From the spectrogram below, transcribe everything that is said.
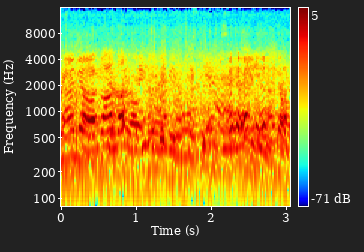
I know, it's all I'll go ahead and take the enjoy the shop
